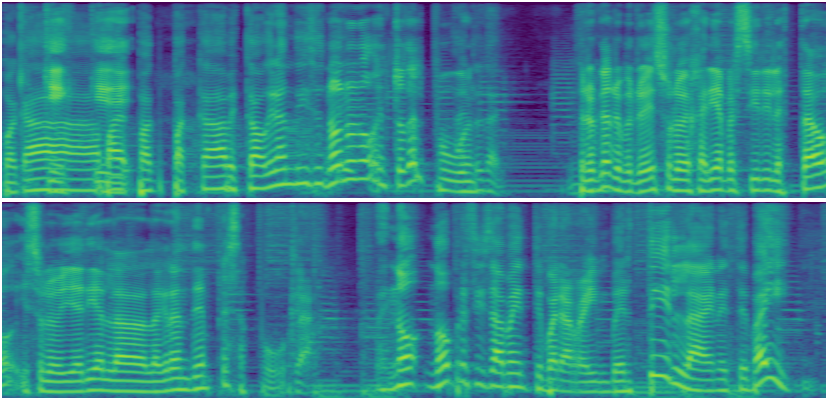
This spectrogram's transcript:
Pa' cada, Que- que- pa- pa- pa' cada pescado grande, dices No, no, no, en total, pues, Ah, total. Pero claro, pero eso lo dejaría percibir el Estado y se lo llevaría la- las grandes empresas, po. weón. Claro. Pues No, no precisamente para reinvertirla en este país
